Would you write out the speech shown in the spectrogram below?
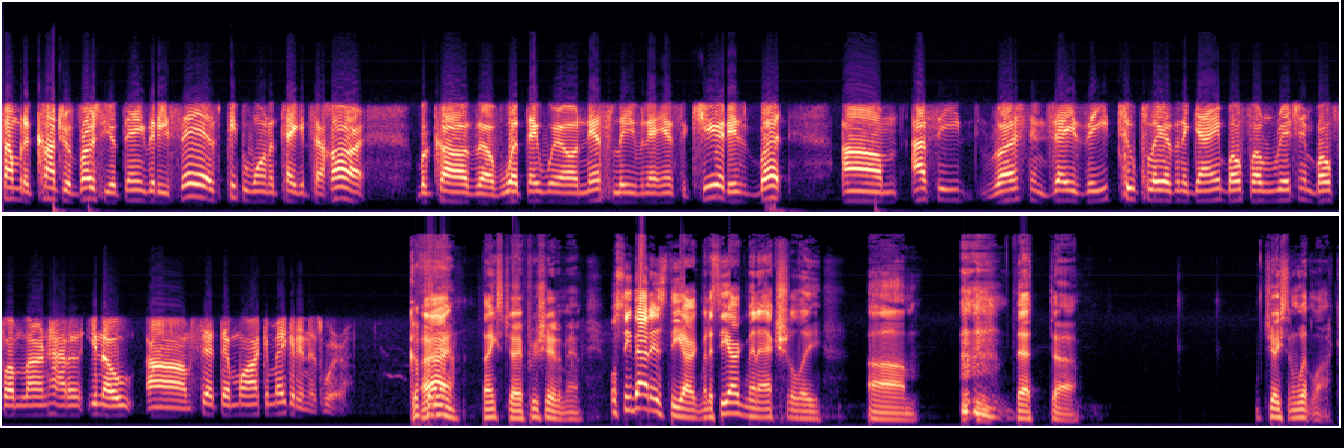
some of the controversial things that he says, people want to take it to heart because of what they wear on their sleeve and their insecurities. But um, I see Rush and Jay Z, two players in the game, both of them rich and both of them learn how to, you know, um, set their mark and make it in this world. Good for them. Thanks, Jay. Appreciate it, man. Well, see, that is the argument. It's the argument, actually, um, that uh, Jason Whitlock,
